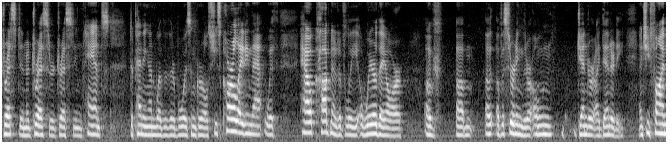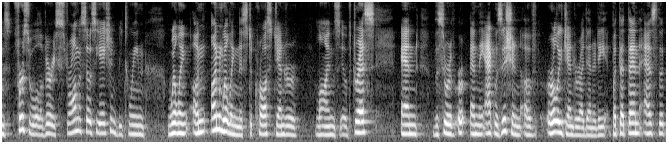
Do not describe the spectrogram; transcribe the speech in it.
dressed in a dress or dressed in pants, depending on whether they're boys and girls. She's correlating that with how cognitively aware they are of, um, of asserting their own gender identity. And she finds, first of all, a very strong association between willing, un, unwillingness to cross gender lines of dress and the sort of er, and the acquisition of early gender identity, but that then as the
